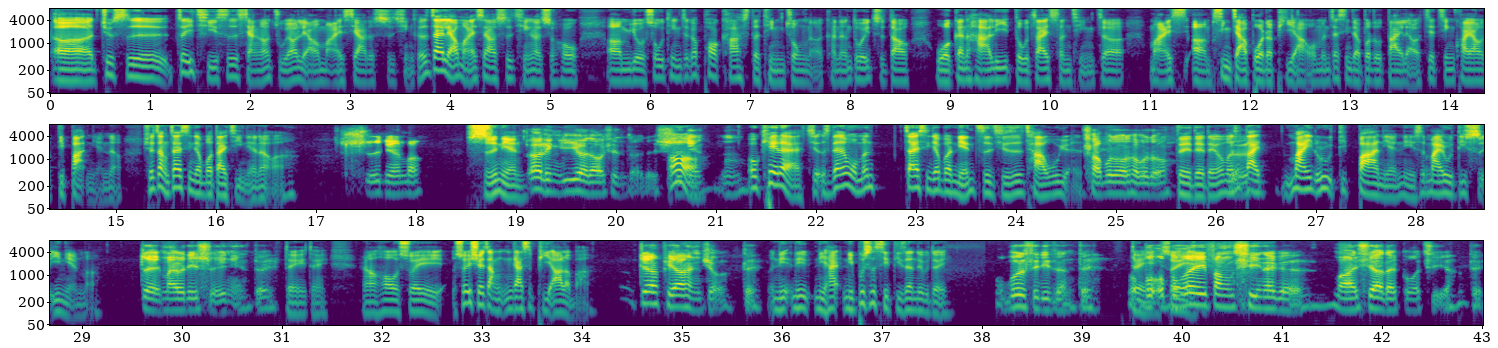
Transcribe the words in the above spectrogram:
呃，就是这一期是想要主要聊马来西亚的事情。可是，在聊马来西亚事情的时候，嗯，有收听这个 Podcast 的听众呢，可能都会知道，我跟哈利都在申请着马来西呃新加坡的 PR。我们在新加坡都待了接近快要第八年了。学长在新加坡待几年了啊？十年吧。十年。二零一二到现在的十年。嗯，OK 嘞。其实，但是我们。在新加坡年资其实差不远，差不多差不多。对对对，我们是迈迈入第八年，你是迈入第十一年嘛？对，迈入第十一年，对对对。然后所以所以学长应该是 PR 了吧？对啊，PR 很久。对，你你你还你不是 citizen 对不对？我不是 citizen，对，我不我不会放弃那个马来西亚的国籍啊，对。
